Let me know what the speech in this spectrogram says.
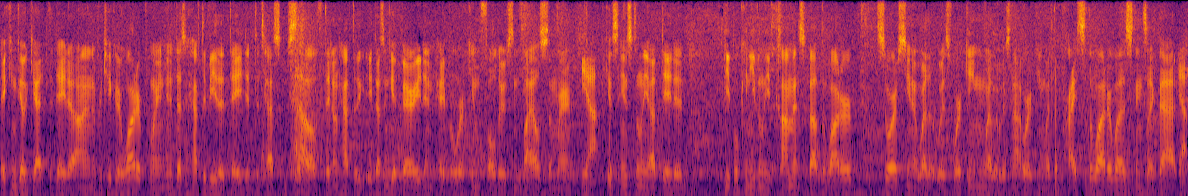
they can go get the data on a particular water point, and it doesn't have to be that they did the test themselves. They don't have to. It doesn't get buried in paperwork in folders and files somewhere. Yeah, it gets instantly updated people can even leave comments about the water source, you know, whether it was working, whether it was not working, what the price of the water was, things like that. Yeah.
